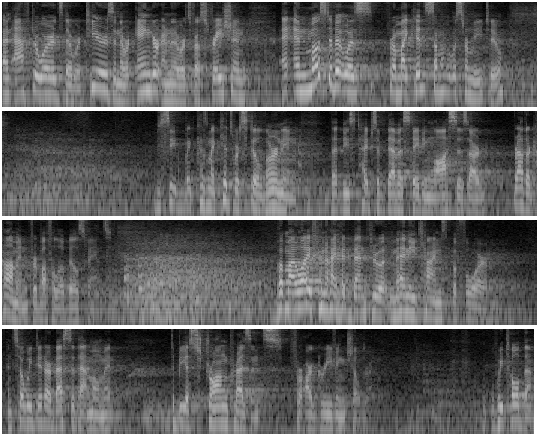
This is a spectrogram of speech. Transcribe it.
And afterwards, there were tears, and there were anger, and there was frustration. And most of it was from my kids, some of it was from me too. You see, because my kids were still learning that these types of devastating losses are rather common for Buffalo Bills fans. But my wife and I had been through it many times before, and so we did our best at that moment to be a strong presence for our grieving children. We told them,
